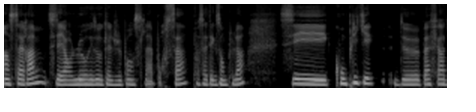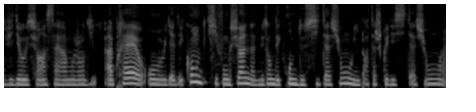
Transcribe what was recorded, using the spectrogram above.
Instagram, c'est d'ailleurs le réseau auquel je pense là pour ça, pour cet exemple-là, c'est compliqué de pas faire de vidéos sur Instagram aujourd'hui. Après, il y a des comptes qui fonctionnent, admettons des comptes de citations où ils partagent que des citations, euh,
